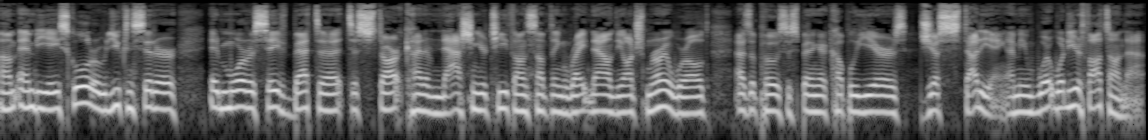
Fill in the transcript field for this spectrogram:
um, mba school? Or would you consider it more of a safe bet to, to start kind of gnashing your teeth on something right now in the entrepreneurial world as opposed to spending a couple years just studying? I mean what, what are your thoughts on that?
